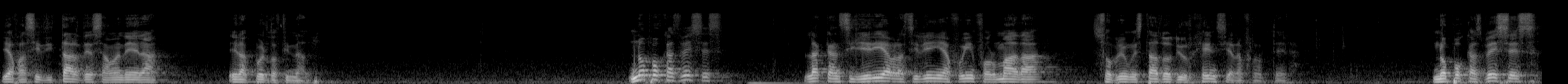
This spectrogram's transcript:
y a facilitar de esa manera el acuerdo final. No pocas veces la Cancillería brasileña fue informada sobre un estado de urgencia en la frontera. No pocas veces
